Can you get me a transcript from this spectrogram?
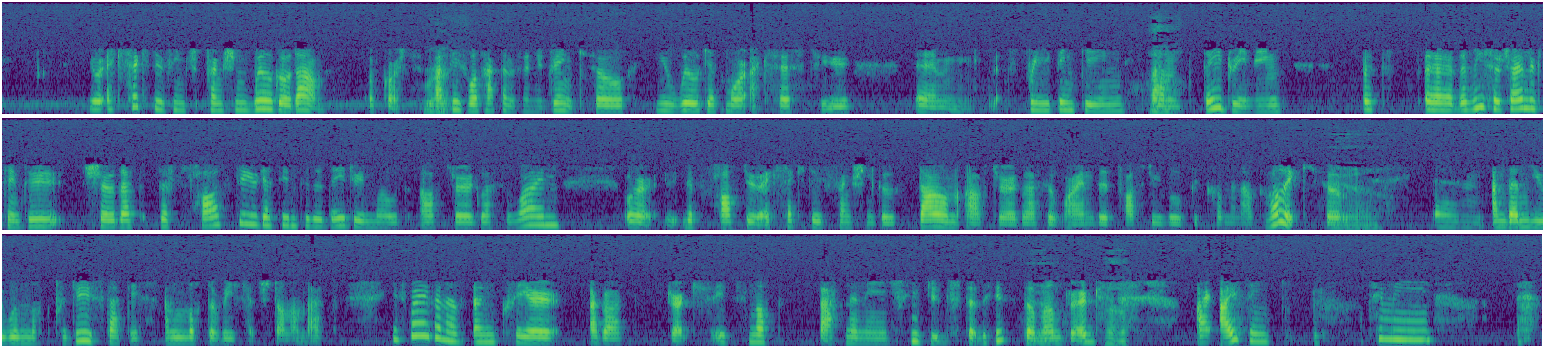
your executive function will go down. Of course, right. that is what happens when you drink. So you will get more access to um, free thinking uh-huh. and daydreaming. But uh, the research I looked into showed that the faster you get into the daydream mode after a glass of wine, or the faster executive function goes down after a glass of wine, the faster you will become an alcoholic. So, yeah. um, and then you will not produce. That is a lot of research done on that. It's very kind of unclear about drugs. It's not that many good studies done yeah. on drugs. Uh-huh. I, I think, to me,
